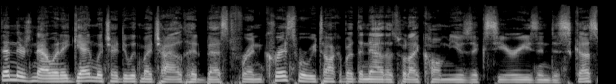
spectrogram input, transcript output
Then there's Now and Again, which I do with my childhood best friend Chris, where we talk about the Now That's What I Call Music series and discuss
